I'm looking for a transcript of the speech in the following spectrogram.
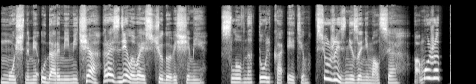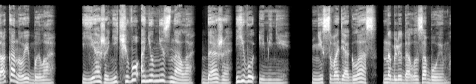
мощными ударами меча, разделываясь с чудовищами. Словно только этим всю жизнь не занимался, а может, так оно и было. Я же ничего о нем не знала, даже его имени. Не сводя глаз, наблюдала за боем.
